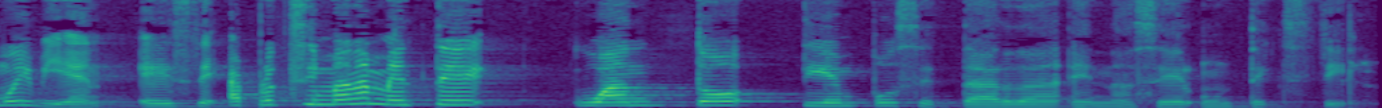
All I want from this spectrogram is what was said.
muy bien. Este, aproximadamente cuánto tiempo se tarda en hacer un textil?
